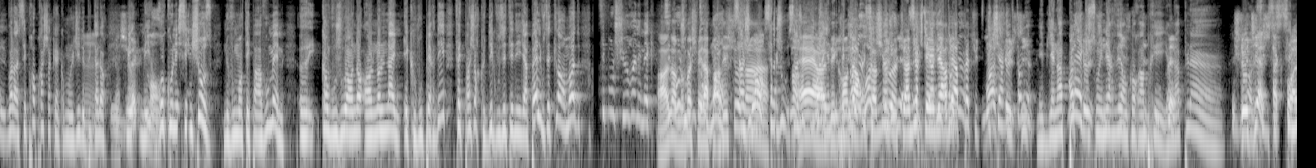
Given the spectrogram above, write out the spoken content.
euh, voilà, c'est propre à chacun, comme on le dit depuis hmm. tout à l'heure. Mais, reconnaissez une chose, ne vous mentez pas à vous-même. Euh, quand vous jouez en, online et que vous perdez, faites pas genre que dès que vous éteignez l'appel, vous êtes là en mode, c'est bon, je suis heureux, les mecs. Ah non, mais moi je fais la part des choses. Ça joue, hein. ça joue, ça joue. Eh, des grandards Tu vas me dire que t'es énervé après, tu te Mais bien à plein qui sont énervés encore après. Il y en a plein. Je le dis à chaque fois.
